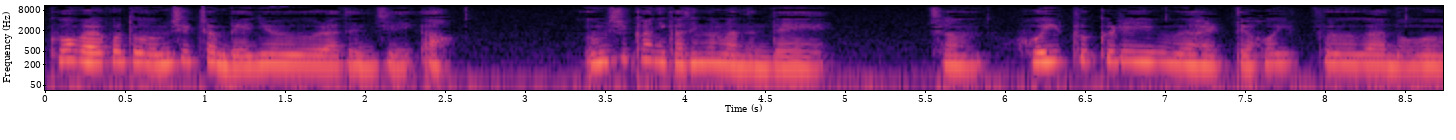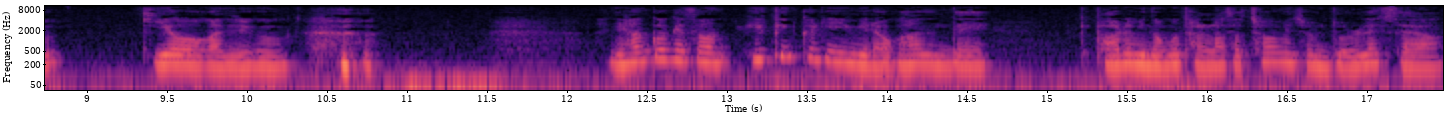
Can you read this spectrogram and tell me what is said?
그거 말고도 음식점 메뉴라든지 아 음식하니까 생각났는데 전 호이프 크림을 할때 호이프가 너무 귀여워가지고 아니, 한국에선 휘핑크림이라고 하는데 발음이 너무 달라서 처음에 좀 놀랬어요.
